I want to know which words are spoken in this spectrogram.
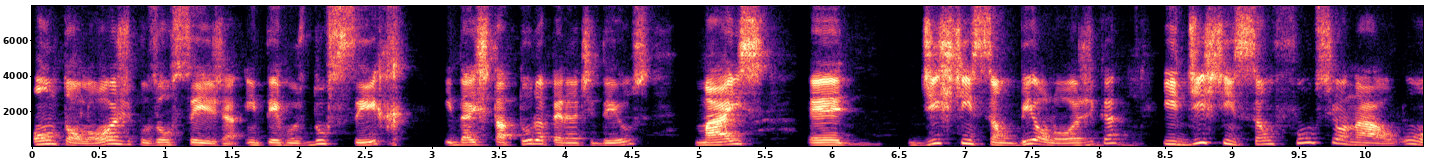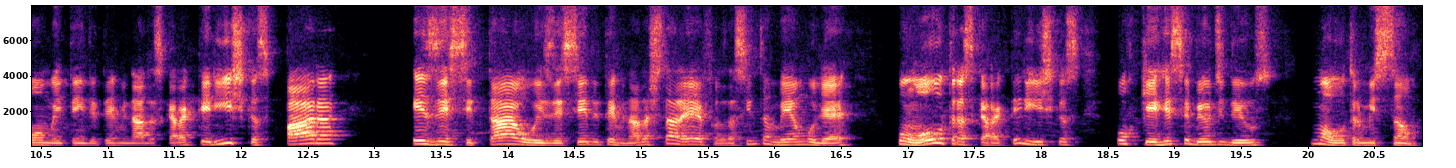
ontológicos, ou seja, em termos do ser e da estatura perante Deus, mas é, distinção biológica e distinção funcional. O homem tem determinadas características para exercitar ou exercer determinadas tarefas, assim também a mulher, com outras características, porque recebeu de Deus uma outra missão.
